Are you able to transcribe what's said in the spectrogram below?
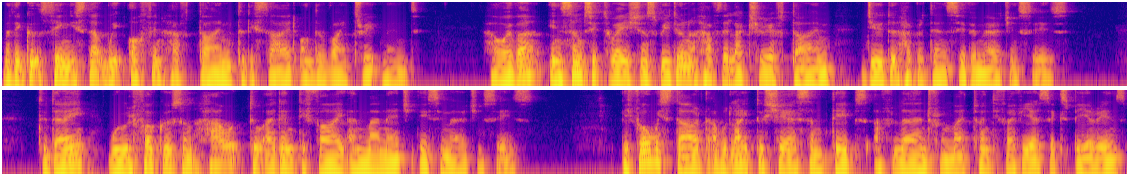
but the good thing is that we often have time to decide on the right treatment. However, in some situations we do not have the luxury of time due to hypertensive emergencies. Today, we will focus on how to identify and manage these emergencies. Before we start, I would like to share some tips I've learned from my 25 years experience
